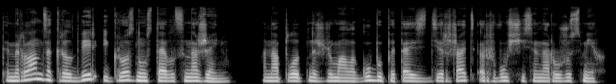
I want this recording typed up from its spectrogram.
Тамерлан закрыл дверь и грозно уставился на Женю. Она плотно сжимала губы, пытаясь сдержать рвущийся наружу смех.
